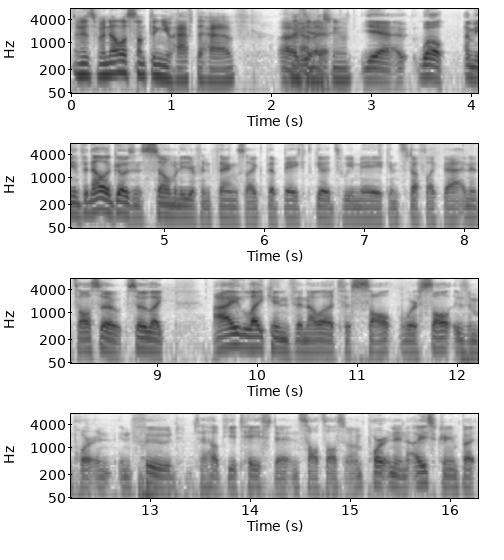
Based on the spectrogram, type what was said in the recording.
And is vanilla something you have to have Uh, an yeah. Yeah. Well, I mean, vanilla goes in so many different things, like the baked goods we make and stuff like that. And it's also so like I liken vanilla to salt, where salt is important in food to help you taste it, and salt's also important in ice cream. But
